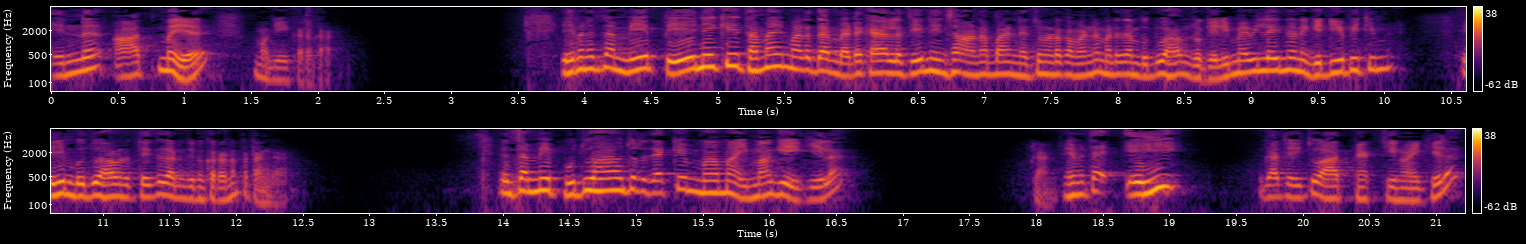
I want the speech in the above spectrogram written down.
එන්න ආත්මය මගේ කරගන්න. එහෙම නැත්නම් මේ පේන එකේ තමයි මට දැන් වැඩ කැලලා තියෙන නිසා ආනපාන නැතුණට කමන්නේ මට දැන් බුදුහාමුදුර කෙලින්ම ඇවිල්ලා ඉන්නවනේ gediya පිටින්ම. ඉතින් බුදුහාමුදුරත් එක්ක ගනුදෙනු කරන්න පටන් ගන්නවා. එතන මේ බුදුහාමුදුර දැක්කේ මමයි මගේ කියලා ගන්න. එහෙම නැත්නම් එහි ගත යුතු ආත්මයක් තියෙනවායි කියලා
